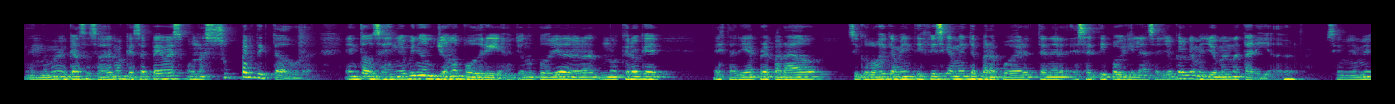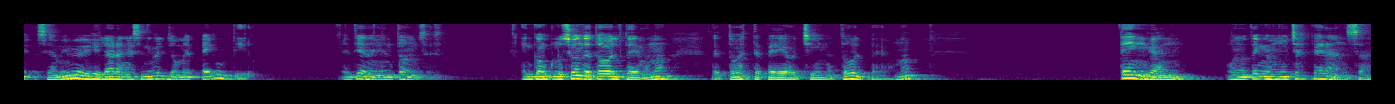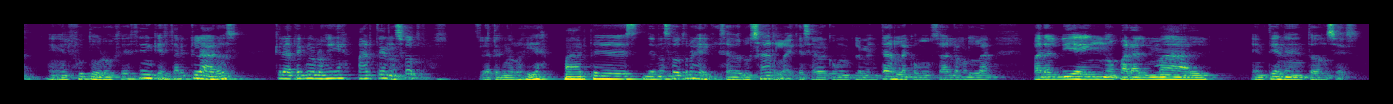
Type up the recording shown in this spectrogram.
En número de casos sabemos que ese peo es una super dictadura. Entonces, en mi opinión, yo no podría. Yo no podría, de verdad, no creo que estaría preparado psicológicamente y físicamente para poder tener ese tipo de vigilancia. Yo creo que yo me mataría, de verdad. Si, si a mí me vigilaran a ese nivel, yo me pego un tiro. ¿Entienden? Entonces, en conclusión de todo el tema, ¿no? De todo este peo chino, todo el peo, ¿no? Tengan o no tengan mucha esperanza en el futuro, ustedes tienen que estar claros que la tecnología es parte de nosotros. La tecnología es parte de, nosotros y hay que saber usarla, hay que saber cómo implementarla, cómo usarla para el bien, no para el mal. ¿Entiendes? Entonces,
